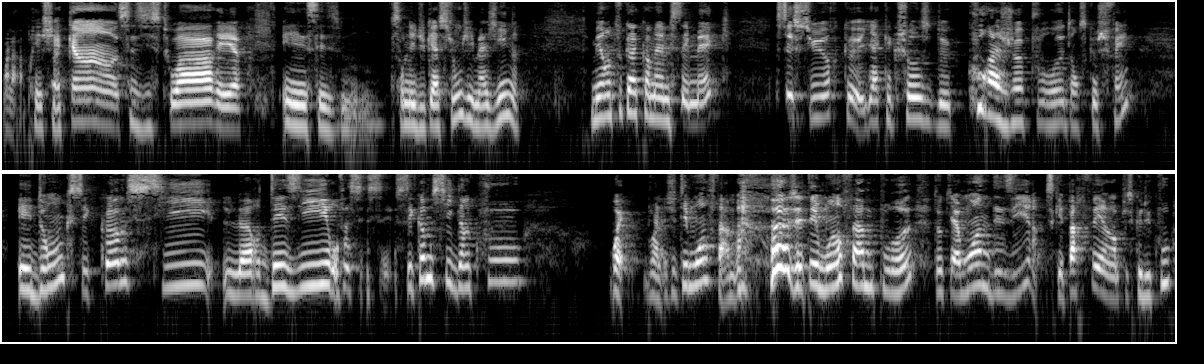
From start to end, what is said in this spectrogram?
Voilà. Après, chacun ses histoires et, et ses, son éducation, j'imagine. Mais en tout cas, quand même, ces mecs, c'est sûr qu'il y a quelque chose de courageux pour eux dans ce que je fais. Et donc, c'est comme si leur désir, enfin, c'est comme si d'un coup, Ouais, voilà, j'étais moins femme. j'étais moins femme pour eux, donc il y a moins de désir, ce qui est parfait, hein, puisque du coup,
